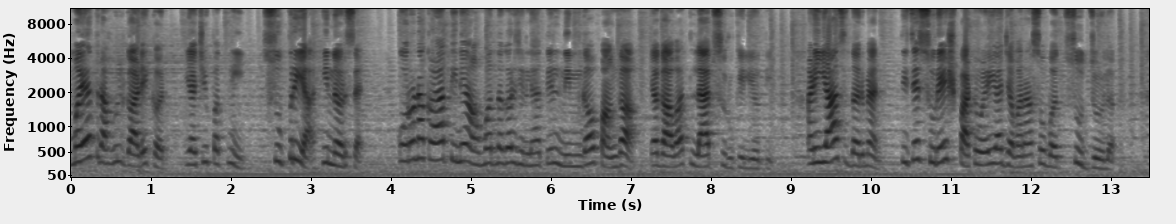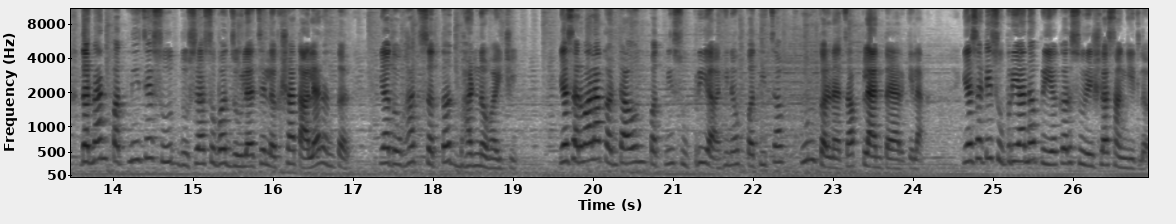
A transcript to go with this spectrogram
मयत राहुल गाडेकर याची पत्नी सुप्रिया ही नर्स आहे. कोरोना काळात तिने अहमदनगर जिल्ह्यातील निमगाव पांगा या गावात लॅब सुरू केली होती आणि याच दरम्यान तिचे सुरेश पाटोळे या जवानासोबत सूत जुळलं. दरम्यान पत्नीचे सूत दुसऱ्यासोबत जुळल्याचे लक्षात आल्यानंतर या दोघात सतत भांडणं व्हायची. या सर्वाला कंटाळून पत्नी सुप्रिया हिनं पतीचा खून करण्याचा प्लॅन तयार केला. यासाठी सुप्रियानं प्रियकर सुरेशला सांगितलं.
